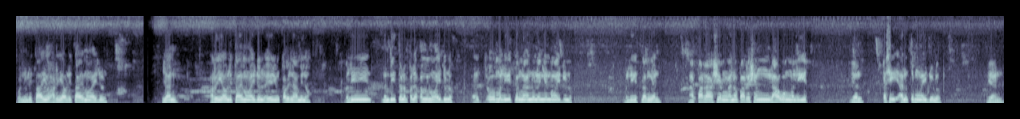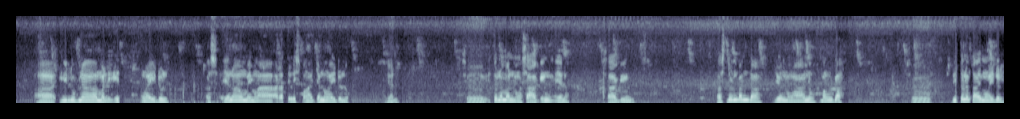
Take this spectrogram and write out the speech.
Kuan ulit tayo, area ulit tayo mga idol. Yan. Area ulit tayo mga idol. Ayun yung kawil namin oh. Bali, nandito lang pala kami mga idol oh. At oh, maliit lang na ano lang yan mga idol oh. Maliit lang yan. Na para siyang ano, para siyang lawang maliit. Yan. Kasi ano to mga idol oh. Yan. Ah, ilog na maliit mga idol. Tapos ayan oh, may mga aratilis pa nga dyan mga idol oh. Yan. So, ito naman, mga saging, ayan o, saging. Tapos doon banda, yun, mga ano, mangga. So, dito lang tayo mga idol.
